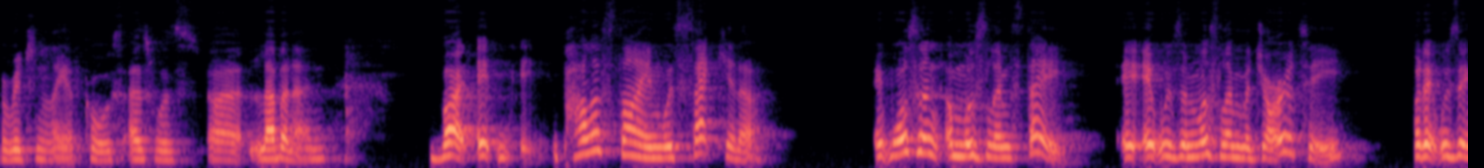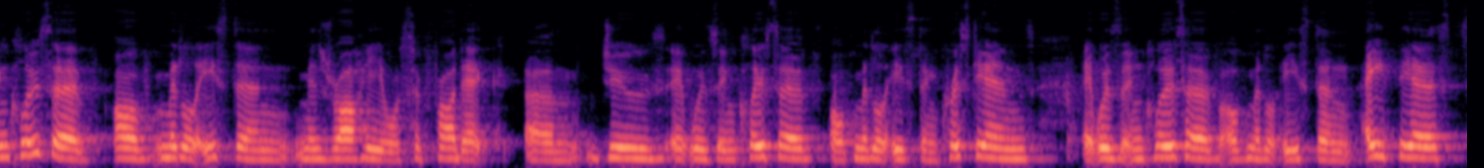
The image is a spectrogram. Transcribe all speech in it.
originally, of course, as was uh, Lebanon. But it, it, Palestine was secular. It wasn't a Muslim state. It, it was a Muslim majority, but it was inclusive of Middle Eastern, Mizrahi, or Sephardic um, Jews. It was inclusive of Middle Eastern Christians. It was inclusive of Middle Eastern atheists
